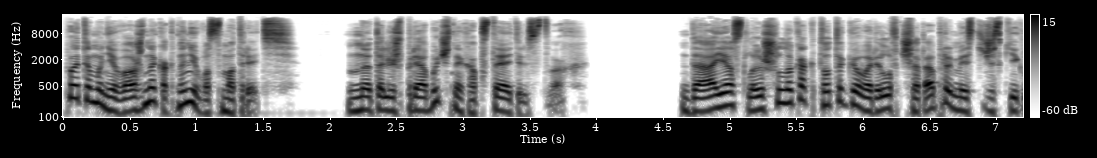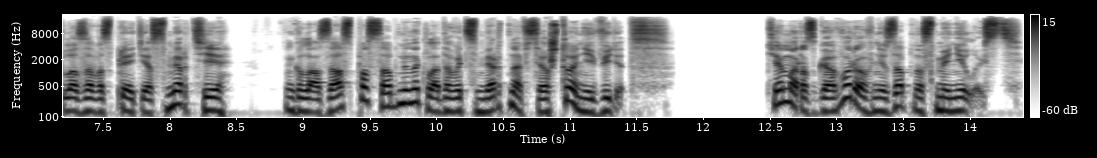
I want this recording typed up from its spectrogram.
поэтому неважно, как на него смотреть. Но это лишь при обычных обстоятельствах. Да, я слышала, как кто-то говорил вчера про мистические глаза восприятия смерти. Глаза способны накладывать смерть на всё, что они видят. Тема разговора внезапно сменилась.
